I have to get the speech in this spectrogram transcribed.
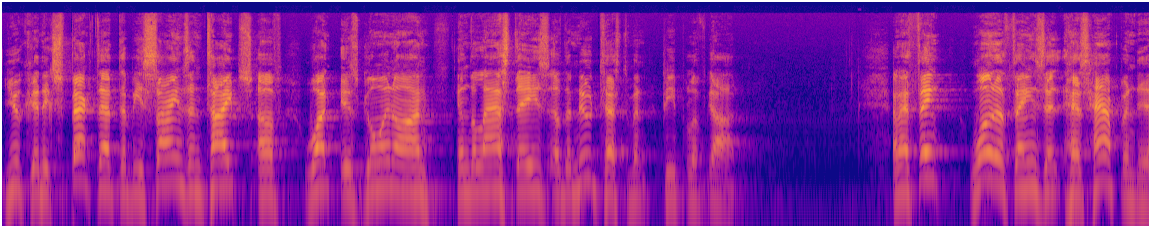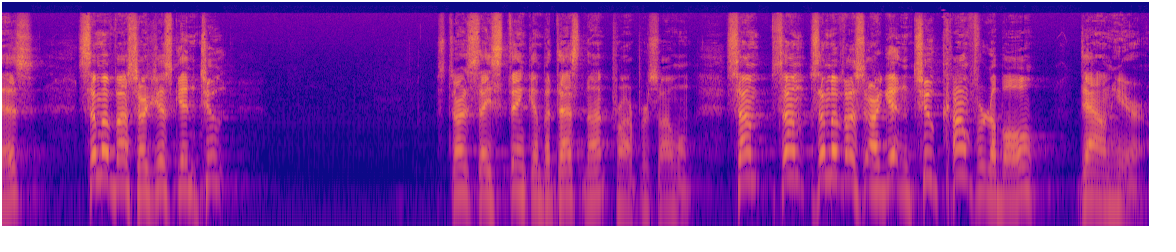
you can expect that to be signs and types of what is going on in the last days of the New Testament people of God. And I think one of the things that has happened is some of us are just getting too, start to say stinking, but that's not proper, so I won't. Some, some, some of us are getting too comfortable down here.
